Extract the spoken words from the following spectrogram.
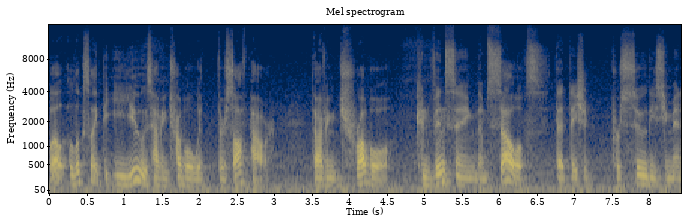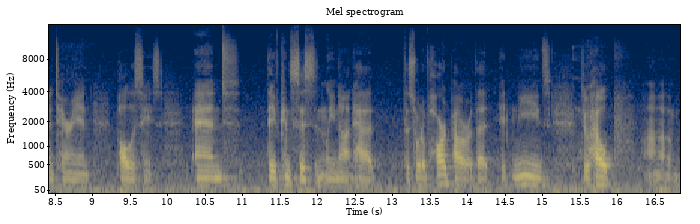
well, it looks like the EU is having trouble with their soft power. They're having trouble convincing themselves that they should pursue these humanitarian policies. And they've consistently not had the sort of hard power that it needs to help um,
